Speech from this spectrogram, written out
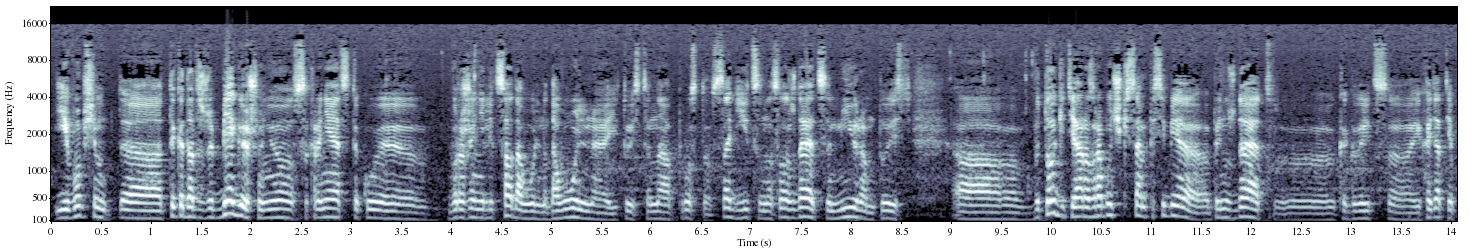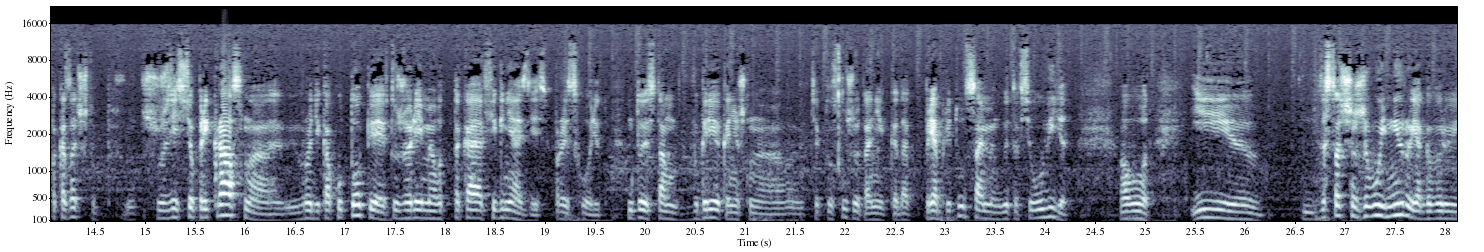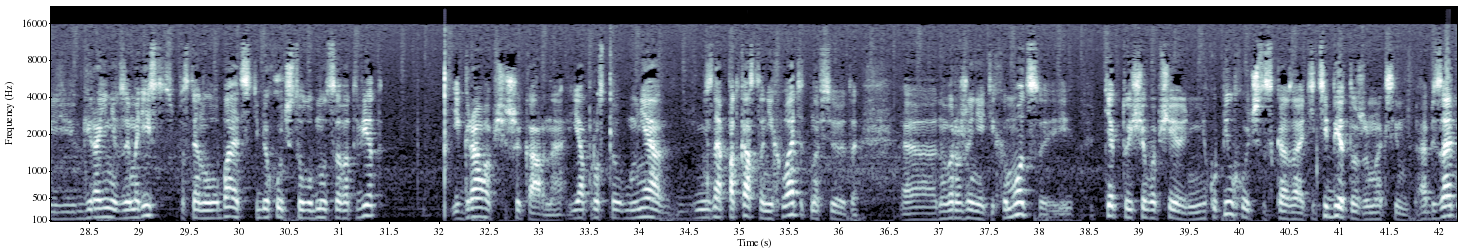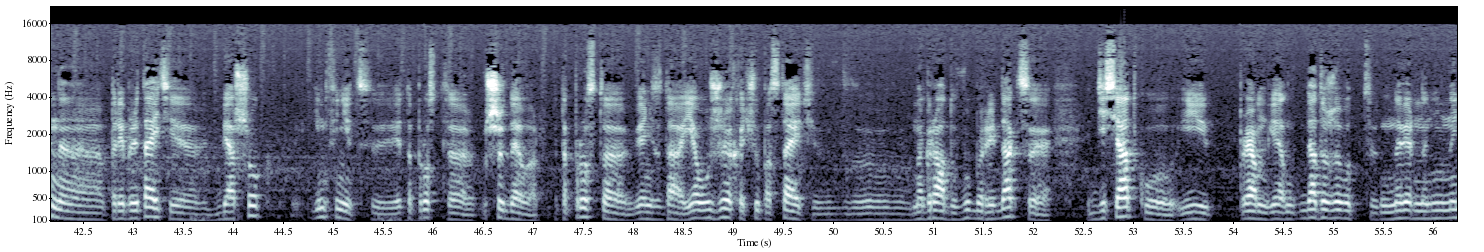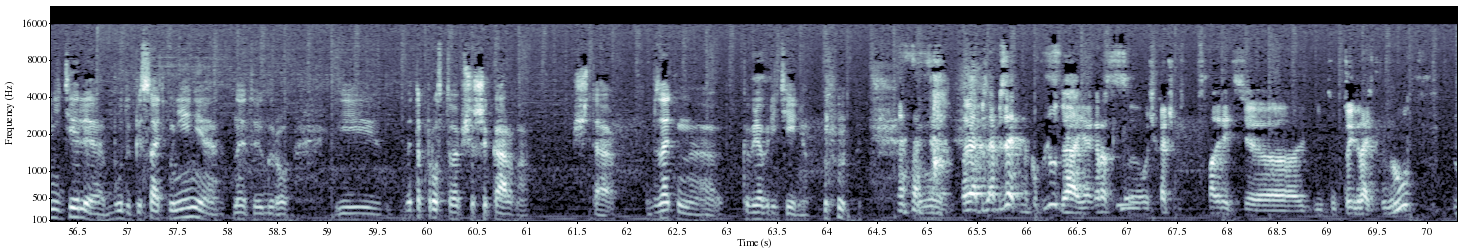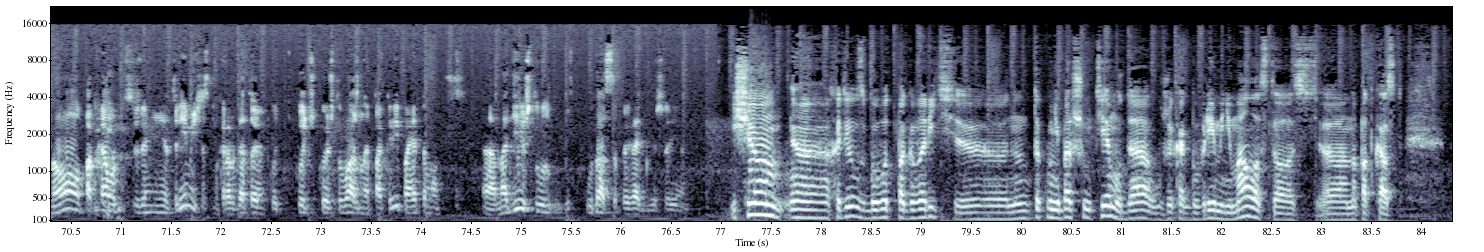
И, в общем, э, ты когда даже бегаешь, у нее сохраняется такое выражение лица довольно довольное, и то есть она просто садится, наслаждается миром, то есть в итоге тебя разработчики сами по себе принуждают, э, как говорится, и хотят тебе показать, что, что здесь все прекрасно, вроде как утопия, и в то же время вот такая фигня здесь происходит. Ну, то есть там в игре, конечно, те, кто слушают, они когда приобретут сами, это все увидят. Вот. И достаточно живой мир, я говорю, героиня взаимодействует, постоянно улыбается, тебе хочется улыбнуться в ответ, игра вообще шикарная. Я просто, у меня, не знаю, подкаста не хватит на все это, э, на выражение этих эмоций. И те, кто еще вообще не купил, хочется сказать, и тебе тоже, Максим, обязательно приобретайте Биошок. Infinite это просто шедевр. Это просто, я не знаю, я уже хочу поставить в награду выбор редакции десятку и прям я да, даже вот, наверное, на неделе буду писать мнение на эту игру. И это просто вообще шикарно, считаю. Обязательно к приобретению. Обязательно куплю, да, я как раз очень хочу посмотреть, э, поиграть в игру. Но пока вот, к сожалению, нет времени, сейчас мы как раз готовим кое-что важное по Кри, поэтому э, надеюсь, что удастся поиграть в ближайшее время. Еще э, хотелось бы вот поговорить э, на такую небольшую тему, да, уже как бы времени мало осталось э, на подкаст,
